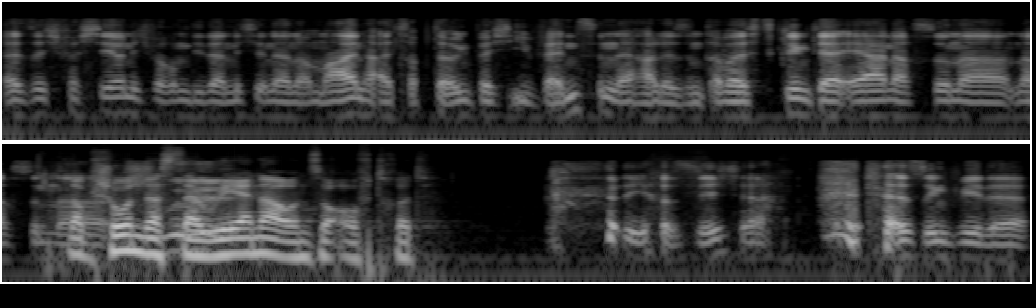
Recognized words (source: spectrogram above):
also ich verstehe auch nicht, warum die da nicht in der normalen, als ob da irgendwelche Events in der Halle sind, aber es klingt ja eher nach so einer, nach so einer. Ich glaube schon, Schule. dass da Rihanna und so auftritt. ja, sicher. Da ist irgendwie der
